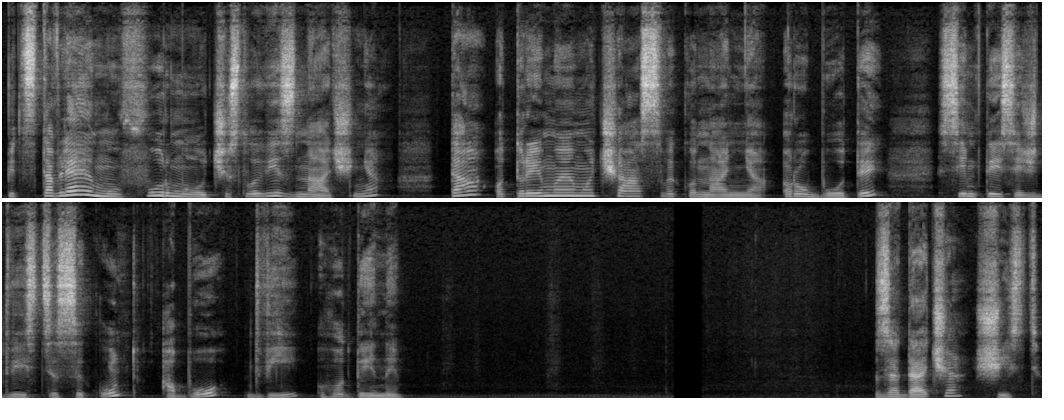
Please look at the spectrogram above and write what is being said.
Підставляємо формулу числові значення та отримуємо час виконання роботи 7200 секунд або 2 години. Задача 6.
